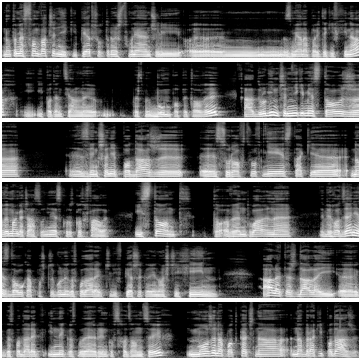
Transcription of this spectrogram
Natomiast są dwa czynniki. Pierwszy, o którym już wspomniałem, czyli yy, zmiana polityki w Chinach i, i potencjalny, powiedzmy, boom popytowy. A drugim czynnikiem jest to, że zwiększenie podaży y, surowców nie jest takie, no wymaga czasu, nie jest krótkotrwałe. I stąd to ewentualne wychodzenie z dołka poszczególnych gospodarek, czyli w pierwszej kolejności Chin, ale też dalej y, gospodarek, innych gospodarek rynków wschodzących, może napotkać na, na braki podaży.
